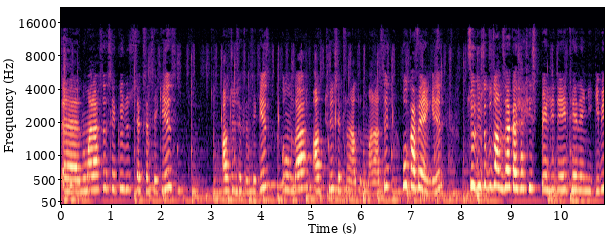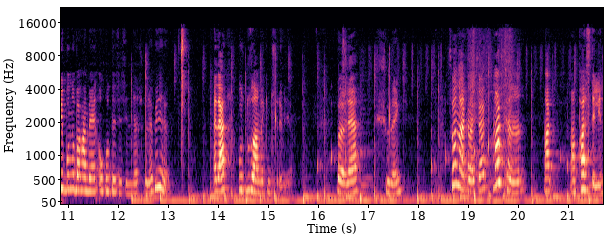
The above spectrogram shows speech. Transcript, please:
e, numarası 888 688 bunun da 686 numarası. Bu kahverengidir. Sürdüğünüzde dudağınız arkadaşlar hiç belli değil. Ten rengi gibi. Bunu bakın ben okul gazetesinde sürebilirim. Ya da bu dudağımdakini sürebilirim. Böyle şu renk. Sonra arkadaşlar Marta'nın Mart, pastelin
